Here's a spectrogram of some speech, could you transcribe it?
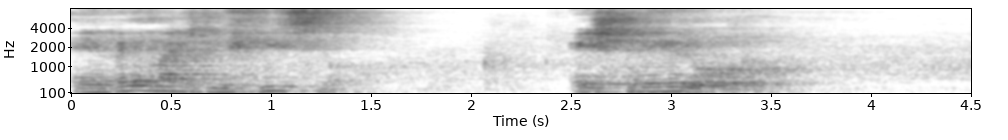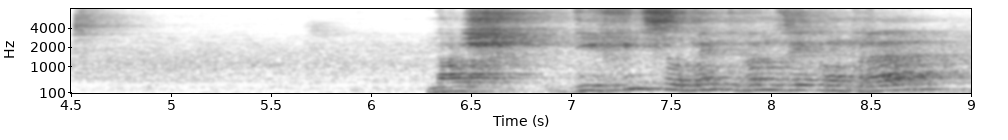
é bem mais difícil extrair ouro. Nós dificilmente vamos encontrar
